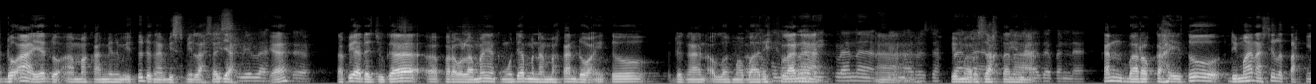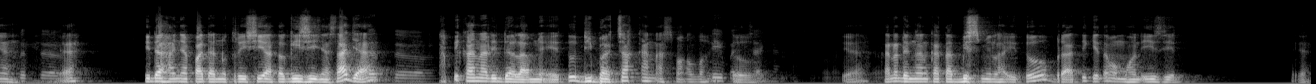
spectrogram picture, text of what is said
doa ya, doa makan minum itu dengan bismillah saja Bismillah, ya. betul. Tapi ada juga eh, para ulama yang kemudian menambahkan doa itu dengan Allah mabarik Allahumma lana. barik lana Nah, qina adzabannar. Kan barokah itu di mana sih letaknya? Betul. Ya. Tidak hanya pada nutrisi atau gizinya saja, Betul. tapi karena di dalamnya itu dibacakan asma Allah itu. Dibacakan. Ya, karena dengan kata bismillah itu berarti kita memohon izin. Ya,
